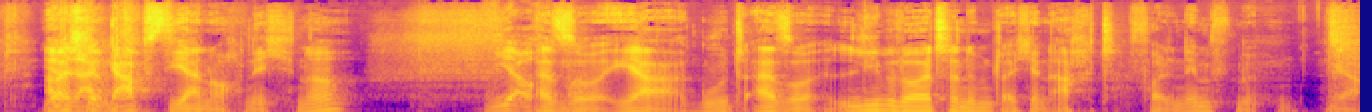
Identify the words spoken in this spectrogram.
Ja, Aber da stimmt. gab's die ja noch nicht, ne? Wie auch Also, ja, gut. Also, liebe Leute, nehmt euch in Acht vor den Impfmücken. immer. Ja.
